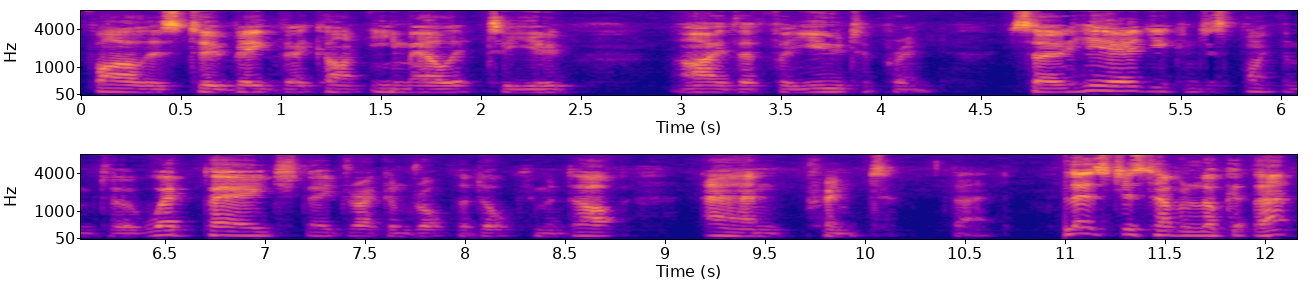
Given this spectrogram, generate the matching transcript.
file is too big, they can't email it to you either for you to print. So here you can just point them to a web page, they drag and drop the document up and print that. Let's just have a look at that.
